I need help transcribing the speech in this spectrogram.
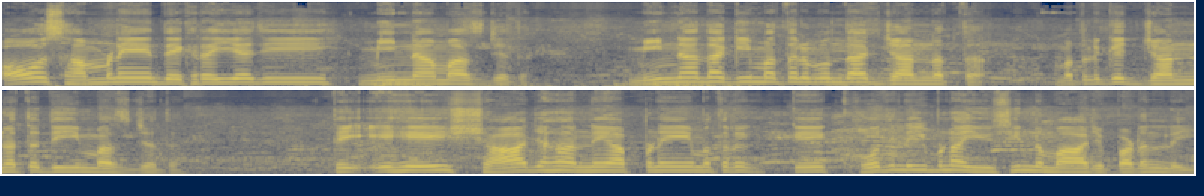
ਉਹ ਸਾਹਮਣੇ ਦਿਖ ਰਹੀ ਹੈ ਜੀ ਮੀਨਾ ਮਸਜਿਦ। ਮੀਨਾ ਦਾ ਕੀ ਮਤਲਬ ਹੁੰਦਾ? ਜੰਨਤ। ਮਤਲਬ ਕਿ ਜੰਨਤ ਦੀ ਮਸਜਿਦ। ਤੇ ਇਹ ਸ਼ਾਹਜਹਾਨ ਨੇ ਆਪਣੇ ਮਤਲਬ ਕਿ ਖੁਦ ਲਈ ਬਣਾਈ ਸੀ ਨਮਾਜ਼ ਪੜ੍ਹਨ ਲਈ।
